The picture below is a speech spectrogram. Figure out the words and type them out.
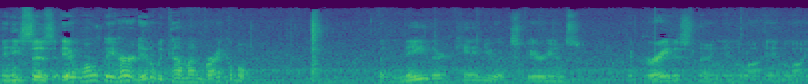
And he says, it won't be hurt. It'll become unbreakable. But neither can you experience the greatest thing in, in life.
